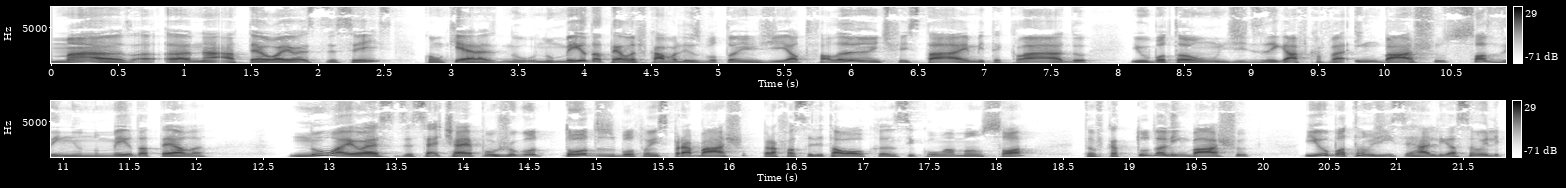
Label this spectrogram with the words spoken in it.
Mas a, a, na, até o iOS 16, como que era? No, no meio da tela ficava ali os botões de alto-falante, FaceTime, teclado e o botão de desligar ficava embaixo sozinho, no meio da tela. No iOS 17, a Apple jogou todos os botões para baixo para facilitar o alcance com uma mão só. Então fica tudo ali embaixo. E o botão de encerrar a ligação ele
